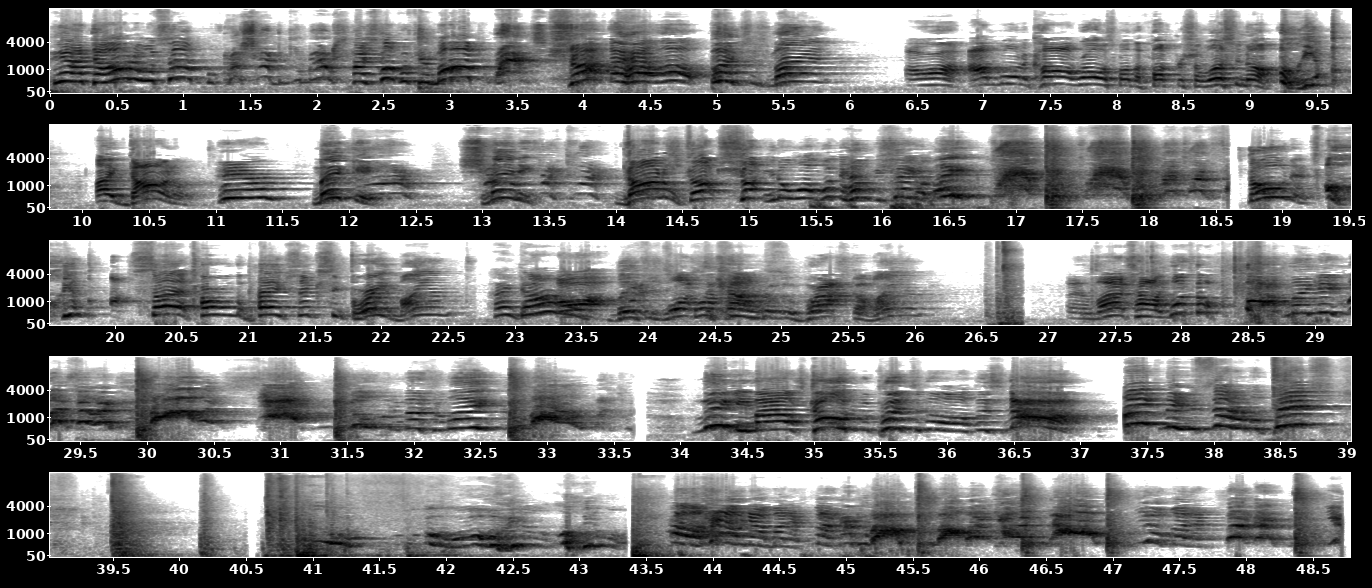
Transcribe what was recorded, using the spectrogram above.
Yeah, Donald, oh, what's up? I slept with your mouse. I slept with your mom. Shut the hell up, bitches, man! Alright, I'm gonna call Rose, motherfucker, so listen up. Oh, yeah. Hey, Donald. Here. Mickey. Smitty. Donald, up. Shut. You know what? What the hell did you say to me? Donuts. Oh, yeah. Say it. Turn on the page 63, man. Hey, Donald. Alright, bitches. Watch the count of Nebraska, man. And that's how. What the fuck, Mickey?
